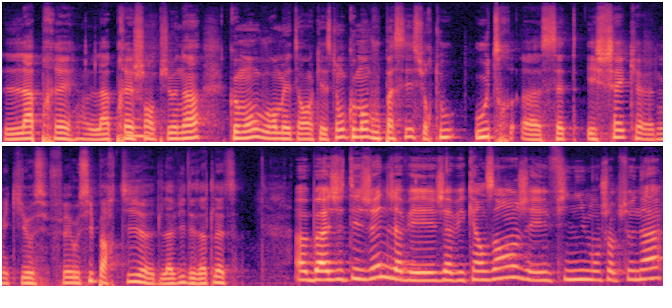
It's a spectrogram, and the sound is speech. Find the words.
l'après, l'après-championnat, comment vous remettez en question? Comment vous passez surtout outre euh, cet échec, mais qui fait aussi partie euh, de la vie des athlètes bah, J'étais jeune, j'avais, j'avais 15 ans, j'ai fini mon championnat.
